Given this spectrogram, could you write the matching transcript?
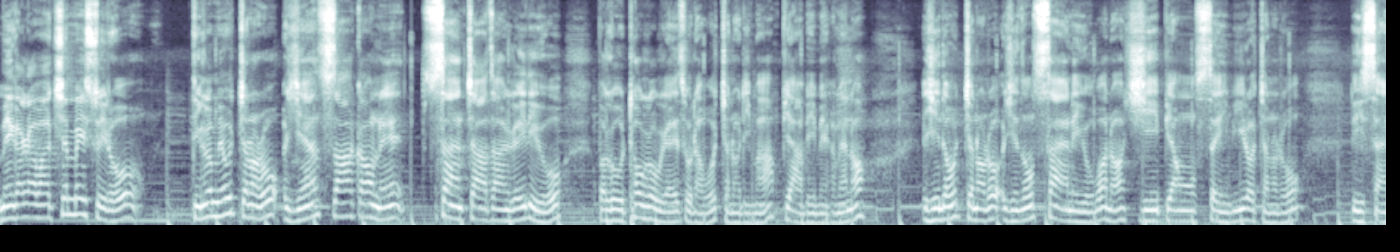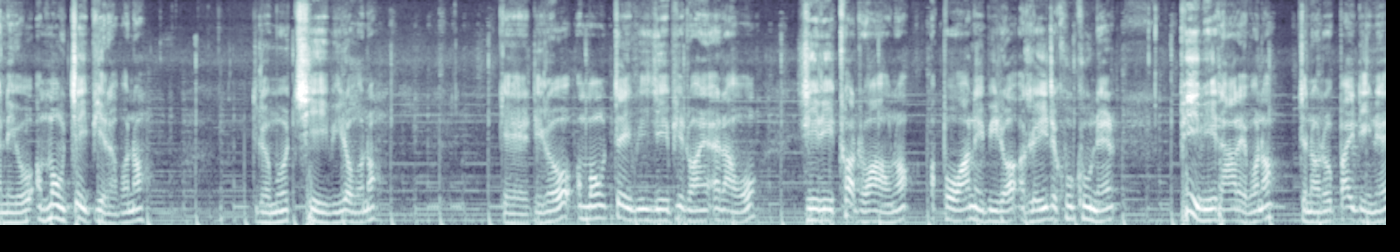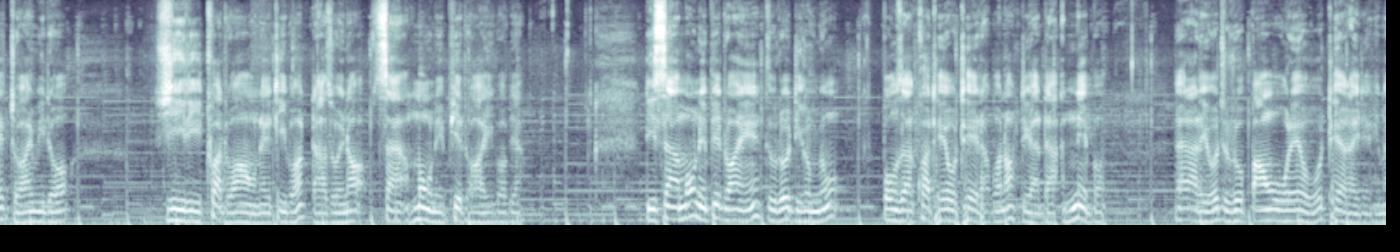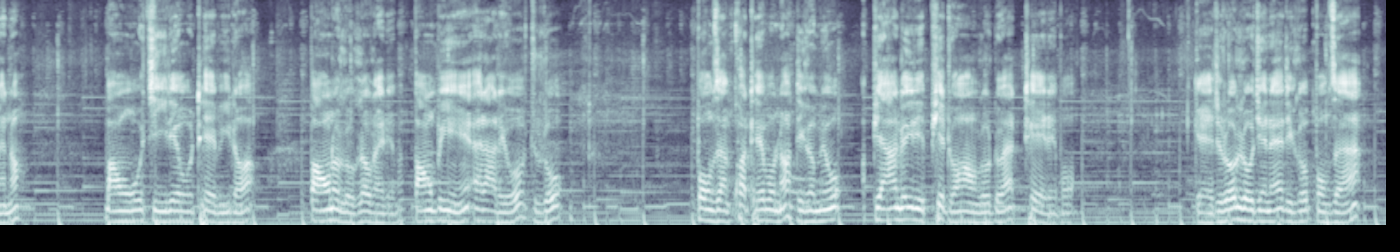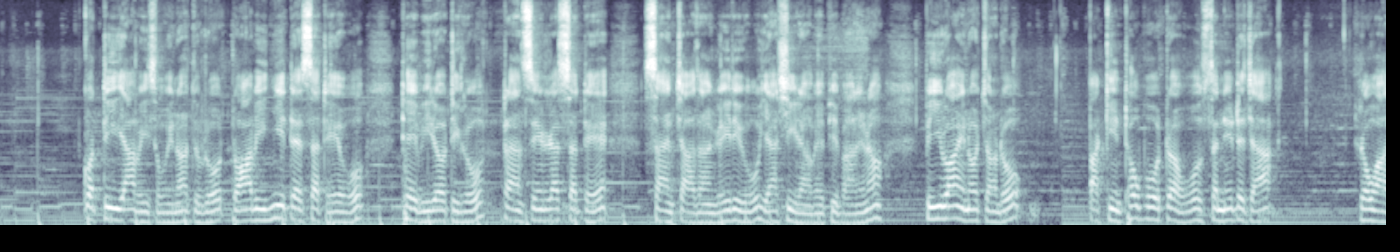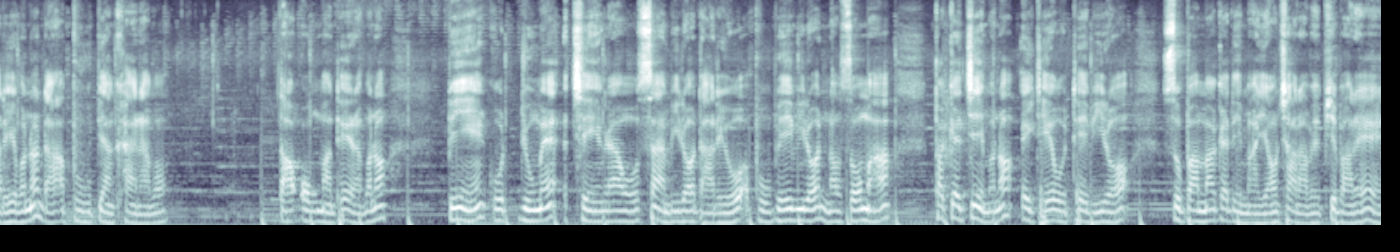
မင်္ဂလာပါချစ်မိတ်ဆွေတို့ဒီလိုမျိုးကျွန်တော်တို့အရန်စားကောင်းတဲ့စံကြာစံလေးတွေကိုဘယ်လိုထုတ်လုပ်ရဲဆိုတာကိုကျွန်တော်ဒီမှာပြပေးမယ်ခင်ဗျာနော်အရင်ဆုံးကျွန်တော်တို့အရင်ဆုံးစံတွေကိုပေါ့နော်ရေပြောင်းစိန်ပြီးတော့ကျွန်တော်တို့ဒီစံတွေကိုအမုံကျိတ်ပြတာပေါ့နော်ဒီလိုမျိုးခြေပြီးတော့ပေါ့နော်ကဲဒီလိုအမုံကျိတ်ပြီးရေဖြစ်သွားရင်အဲ့ဒါကိုရေတွေထွက်သွားအောင်နော်အပေါ်ကနေပြီးတော့အလေးတစ်ခုခုနဲ့ဖိပေးထားတယ်ပေါ့နော်ကျွန်တော်တို့ပိုက်တွေနဲ့ join ပြီးတော့ ရေတွေထွက်သွားအောင်လည်းဒီပေါ့ဒါဆိုရင်တော့စံအမှုန့်တွေဖြစ်သွားပြီပေါ့ဗျာဒီစံအမှုန့်တွေဖြစ်သွားရင်သူတို့ဒီလိုမျိုးပုံစံခွက်သေးကိုထည့်တာပေါ့နော်ဒီကဒါအနှစ်ပေါ့အဲ့ဒါတွေကိုသူတို့ပေါင်းအိုးတွေကိုထည့်လိုက်တယ်ခင်ဗျာနော်ပေါင်းအိုးအကြီးတွေကိုထည့်ပြီးတော့ပေါင်းလို့လို့လောက်လိုက်တယ်ပေါ့ပေါင်းပြီးရင်အဲ့ဒါတွေကိုသူတို့ပုံစံခွက်သေးပေါ့နော်ဒီလိုမျိုးအပြားလေးတွေဖြစ်သွားအောင်လို့တော့ထည့်တယ်ပေါ့ကဲသူတို့လိုချင်တဲ့ဒီလိုပုံစံ ကွက်တီရပြီဆိုရင်တော့သူတို့တွားပြီးညှစ်တဲ့ဆက်တွေကိုထည့်ပြီးတော့ဒီလိုတန်စင်ရက်ဆက်တဲ့စံကြာစံကလေးတွေကိုရရှိတာပဲဖြစ်ပါတယ်เนาะပြီးတော့ရင်တော့ကျွန်တော်တို့ပါကင်ထုတ်ဖို့အတွက်ဟိုစနစ်တကျလောက်ရတယ်ပေါ့နော်ဒါအပူပြန်ခံတာပေါ့တောက်အောင်မှထည့်တာပေါ့နော်ပြီးရင်ကိုယူမဲ့အချိန်ကကိုစန့်ပြီးတော့ဒါတွေကိုအပူပေးပြီးတော့နောက်ဆုံးမှာပက်ကက်ကျင့်ပေါ့နော်အိတ်ထဲကိုထည့်ပြီးတော့စူပါမားကတ်တွေမှာရောင်းချတာပဲဖြစ်ပါတယ်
